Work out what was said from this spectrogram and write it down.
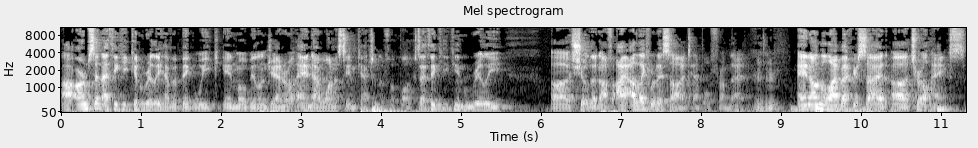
Uh, Armstead, I think he could really have a big week in Mobile in general, and I want to see him catching the football because I think he can really uh, show that off. I, I liked what I saw at Temple from that. Mm-hmm. And on the linebacker side, uh, Terrill Hanks.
